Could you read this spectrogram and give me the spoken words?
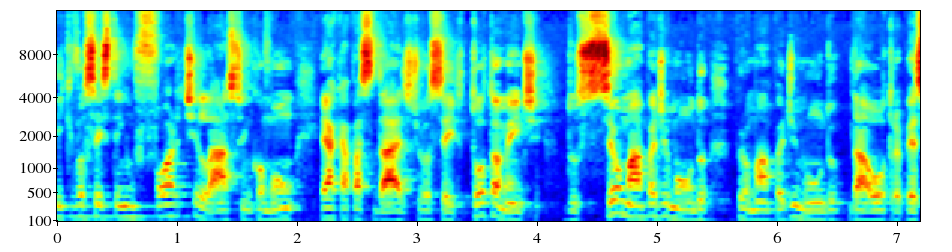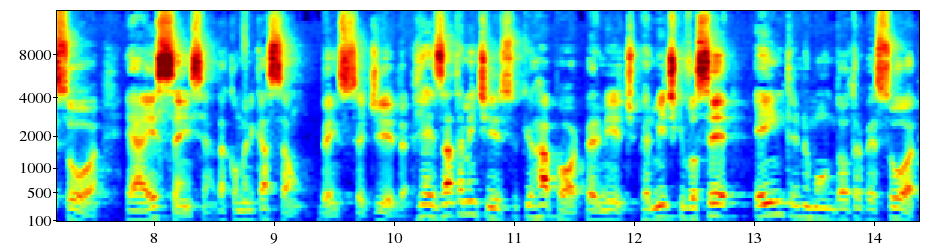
e que vocês têm um forte laço em comum. É a capacidade de você ir totalmente do seu mapa de mundo para o mapa de mundo da outra pessoa. É a essência da comunicação bem-sucedida. E é exatamente isso que o rapport permite. Permite que você entre no mundo da outra pessoa,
